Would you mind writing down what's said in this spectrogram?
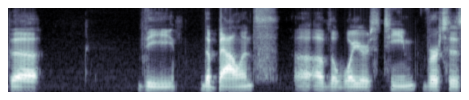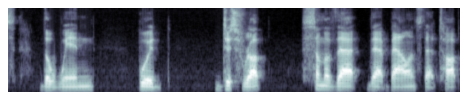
the the the balance uh, of the Warriors team versus the win would disrupt some of that that balance, that top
